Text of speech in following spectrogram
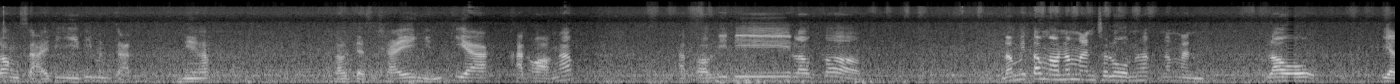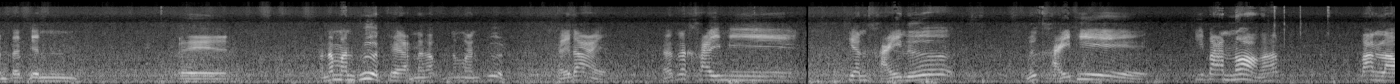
ร่องสาย PE ที่มันกัดนี่ครับ เราจะใช้หินเกียร์ขัดออกครับขัดออกดีๆเราก็ เราไม่ต้องเอาน้ำมันฉโลมนะครับ น้ำมันเราเปลี่ยนไปเป็นเออเอน้ำมันพืชแทนนะครับ น้ำมันพืช ใช้ได้ แต่ถ้าใครมีเทียนไขหรือ หรือไขที่ที่บ้านนอกนะครับ บ้านเรา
